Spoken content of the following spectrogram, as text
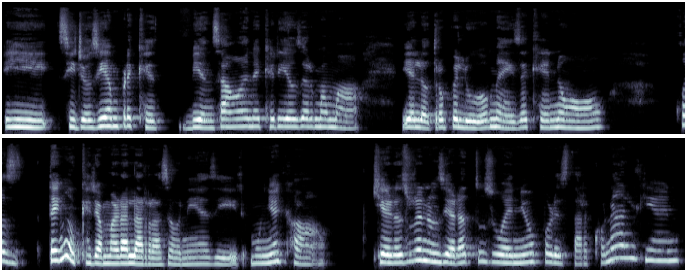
Y si yo siempre que bien saben he querido ser mamá y el otro peludo me dice que no, pues tengo que llamar a la razón y decir, muñeca, ¿quieres renunciar a tu sueño por estar con alguien?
